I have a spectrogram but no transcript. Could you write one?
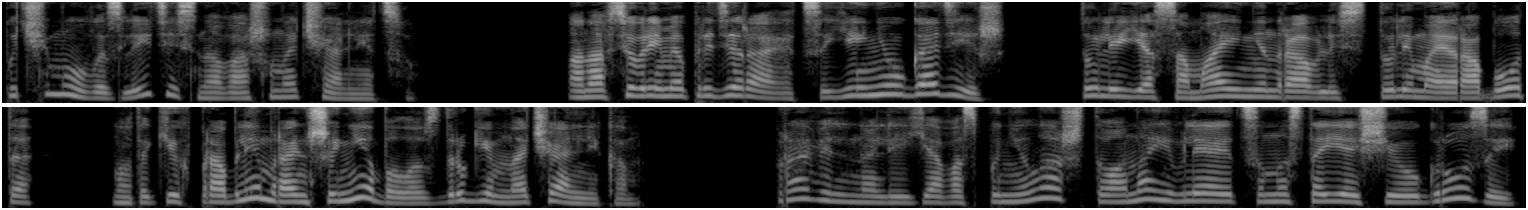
почему вы злитесь на вашу начальницу?» Она все время придирается, ей не угодишь. То ли я сама ей не нравлюсь, то ли моя работа, но таких проблем раньше не было с другим начальником. Правильно ли я вас поняла, что она является настоящей угрозой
